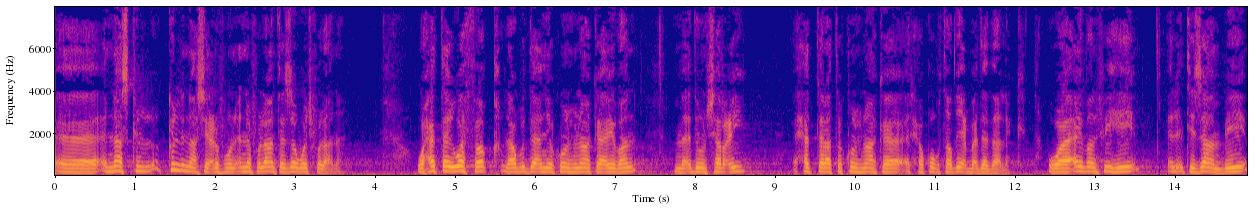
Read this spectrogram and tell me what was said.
الناس كل كل الناس يعرفون أن فلان تزوج فلانة. وحتى يوثق لا بد أن يكون هناك أيضا مأذون شرعي حتى لا تكون هناك الحقوق تضيع بعد ذلك. وأيضا فيه الالتزام ب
